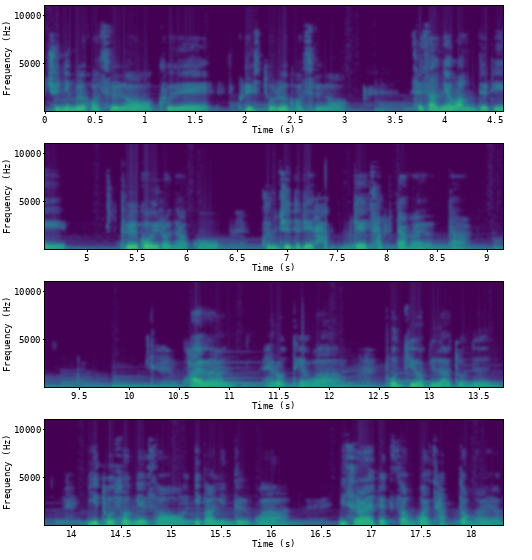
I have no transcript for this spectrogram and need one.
주님을 거슬러 그의 그리스도를 거슬러 세상의 왕들이 들고 일어나고 군주들이 함께 작당하였다. 과연 헤로테와 본디오 빌라도는 이 도성에서 이방인들과 이스라엘 백성과 작동하여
